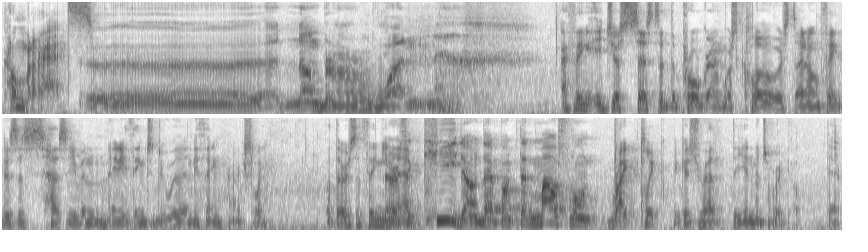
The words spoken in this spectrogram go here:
comrades. Uh, number one. I think it just says that the program was closed. I don't think this is, has even anything to do with anything actually. But there's a thing. There's yeah. a key down there, but the mouse won't. right click because you had the inventory up there.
